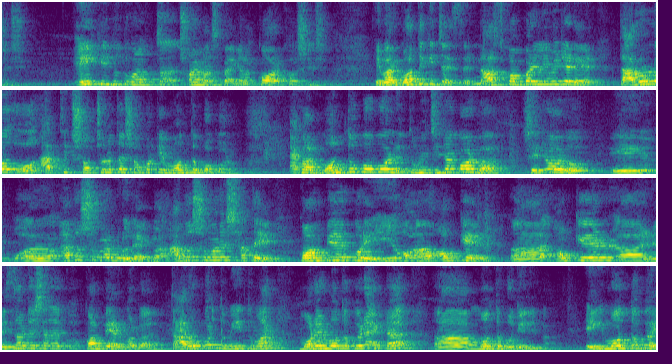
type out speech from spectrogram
শেষ। এই কিন্তু তোমার ছয় মাস পাই গেল কর খ শেষ। এবার গতে কি চাইছে? নার্স কোম্পানি লিমিটেডের তারল্য ও আর্থিক সচ্ছলতা সম্পর্কে মন্তব্য করো। এখন মন্তব্য বললে তুমি যেটা করবা, সেটা হলো এই আদর্শ মানগুলো দেখবা। আদর্শ মানের সাথে কম্পেয়ার করে এই অঙ্কের অঙ্কের রেজাল্টের সাথে কম্পেয়ার করবা। তার উপর তুমি তোমার মনের মতো করে একটা মন্তব্য দিয়ে দিবা। এই মন্তব্যে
